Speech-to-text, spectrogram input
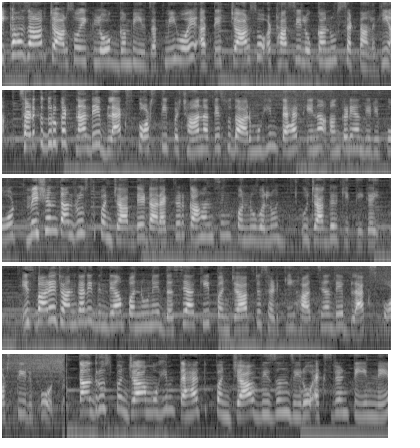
1401 ਲੋਕ ਗੰਭੀਰ ਜ਼ਖਮੀ ਹੋਏ ਅਤੇ 488 ਲੋਕਾਂ ਨੂੰ ਸੱਟਾਂ ਲੱਗੀਆਂ। ਸੜਕ ਦੁਰਘਟਨਾ ਦੇ ਬਲੈਕ ਸਪੌਟਸ ਦੀ ਪਛਾਣ ਅਤੇ ਸੁਧਾਰ ਮੁਹਿੰਮ ਤਹਿਤ ਇਹਨਾਂ ਅੰਕੜਿਆਂ ਦੀ ਰਿਪੋਰਟ ਮਿਸ਼ਨ ਤੰਦਰੁਸਤ ਪੰਜਾਬ ਦੇ ਡਾਇਰੈਕਟਰ ਕਾਹਨ ਸਿੰਘ ਪੰਨੂ ਵੱਲੋਂ ਉਜਾਗਰ ਕੀਤੀ ਗਈ। ਇਸ ਬਾਰੇ ਜਾਣਕਾਰੀ ਦਿੰਦਿਆਂ ਪੰਨੂ ਨੇ ਦੱਸਿਆ ਕਿ ਪੰਜਾਬ 'ਚ ਸੜਕੀ ਹਾਦਸਿਆਂ ਦੇ ਬਲੈਕ ਸਪੌਟਸ ਦੀ ਰਿਪੋਰਟ ਤੰਦਰੁਸਤ ਪੰਜਾਬ ਮੁਹਿੰਮ ਤਹਿਤ Punjab vision zero accident team ਨੇ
